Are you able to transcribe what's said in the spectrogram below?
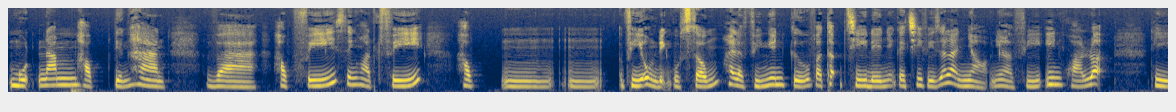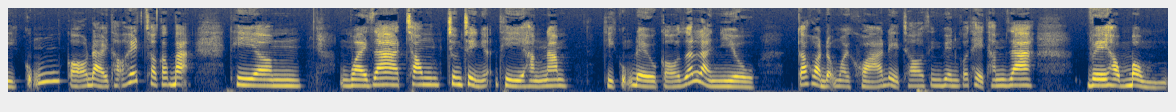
một năm học tiếng Hàn và học phí, sinh hoạt phí, học um, um, phí ổn định cuộc sống hay là phí nghiên cứu và thậm chí đến những cái chi phí rất là nhỏ như là phí in khóa luận thì cũng có đài thọ hết cho các bạn. Thì um, ngoài ra trong chương trình ấy, thì hàng năm thì cũng đều có rất là nhiều các hoạt động ngoại khóa để cho sinh viên có thể tham gia. Về học bổng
